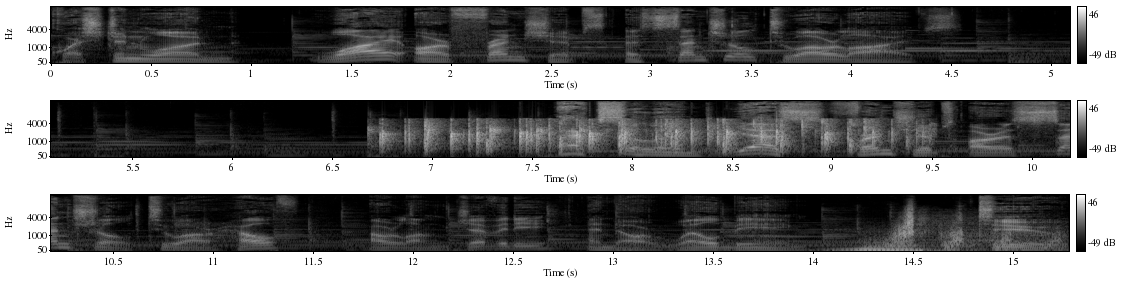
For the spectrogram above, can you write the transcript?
Question one Why are friendships essential to our lives? Excellent! Yes, friendships are essential to our health, our longevity, and our well being. 2.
